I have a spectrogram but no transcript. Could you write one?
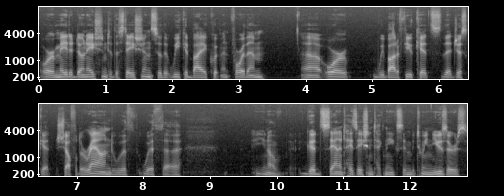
or made a donation to the station so that we could buy equipment for them, uh, or we bought a few kits that just get shuffled around with with uh, you know good sanitization techniques in between users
